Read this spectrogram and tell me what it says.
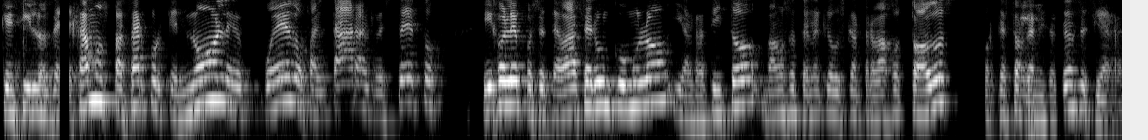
que si los dejamos pasar porque no le puedo faltar al respeto, híjole, pues se te va a hacer un cúmulo y al ratito vamos a tener que buscar trabajo todos porque esta organización se cierra.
